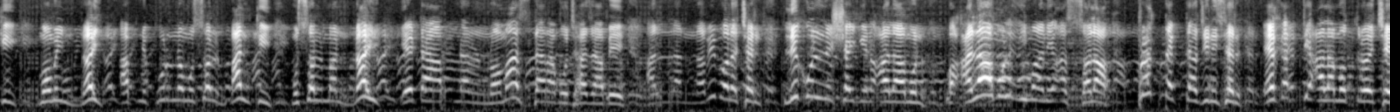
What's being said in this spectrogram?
কি? মমিন নয়। আপনি পূর্ণ মুসলমান কি? মুসলমান নয়। এটা আপনার নমাজ দ্বারা বোঝা যাবে। আল্লাহ নবী বলেছেন আলামুল প্রত্যেকটা জিনিসের এক একটি আলামত রয়েছে।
